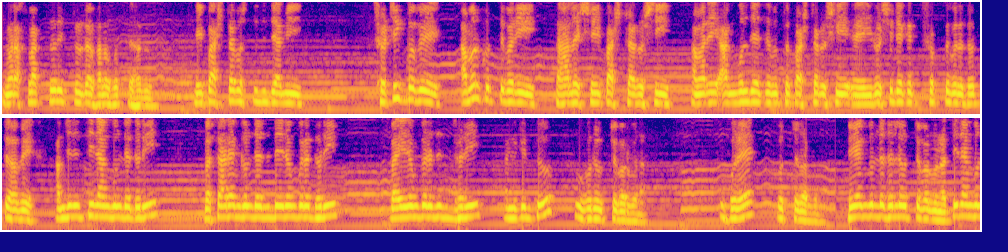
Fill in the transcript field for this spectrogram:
আমার আখলাক চরিত্রটা ভালো করতে হবে। এই পাঁচটা বস্তু যদি আমি সঠিকভাবে আমল করতে পারি, তাহলে সেই পাঁচটা রশি, আমার এই আঙ্গুল দিয়ে যেহেতু পাঁচটা রশি, এই রশিটাকে শক্ত করে ধরতে হবে। আমি যদি তিন আঙ্গুল দিয়ে ধরি বা চার আঙ্গুল দিয়ে যদি এরকম করে ধরি বা এরকম করে যদি ধরি, আমি কিন্তু উপরে উঠতে পারব না। উপরে উঠতে পারব না। দুই ধরলে উঠতে পারব না, তিন আঙ্গুল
